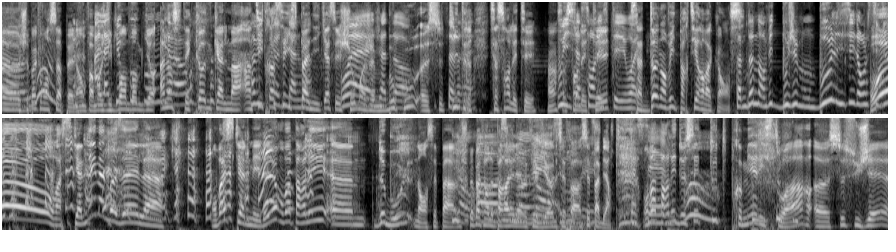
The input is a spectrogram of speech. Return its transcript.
euh, je sais pas comment ça s'appelle. hein. Enfin, moi I je dis Bam Bam Girl. Ah non, c'était Con Calma. Un Ah titre assez Calma. hispanique, assez chaud. Ouais, moi j'aime beaucoup euh, ce titre. vrai. Ça sent l'été. Hein, Oui, ça ça sent l'été, ouais. Ça donne envie de partir en vacances. Ça me donne envie de bouger mon boule ici dans le studio. Oh, on va se calmer, mademoiselle. On va se calmer. D'ailleurs, on va parler euh, de boules. Non, c'est pas. Non. Je peux pas faire de Oh, parallèle c'est avec les viols. c'est pas, c'est pas bien. On va parler de cette Oh. toute première histoire. Euh, ce sujet,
